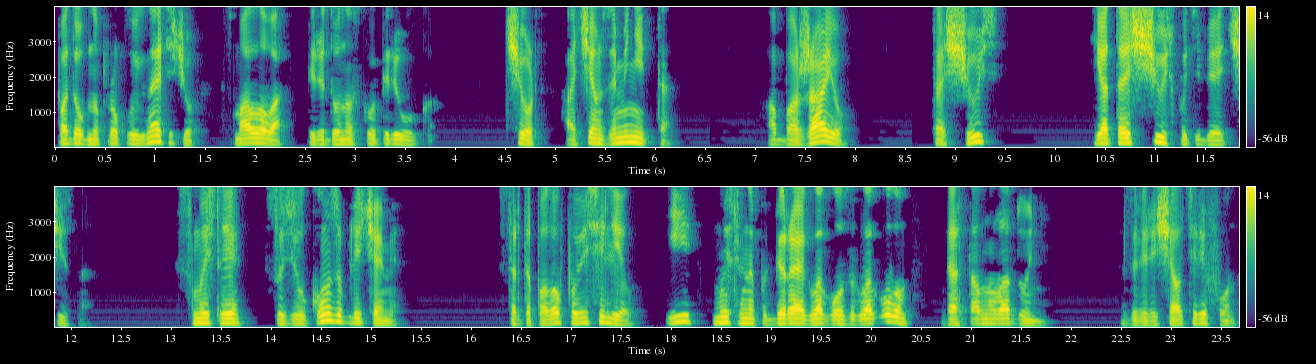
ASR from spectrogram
подобно Проклу Игнатьичу с малого Передоновского переулка. Черт, а чем заменить-то? Обожаю. Тащусь. Я тащусь по тебе, отчизна. В смысле, с узелком за плечами? Стартополов повеселел и, мысленно подбирая глагол за глаголом, достал на ладони. Заверещал телефон.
